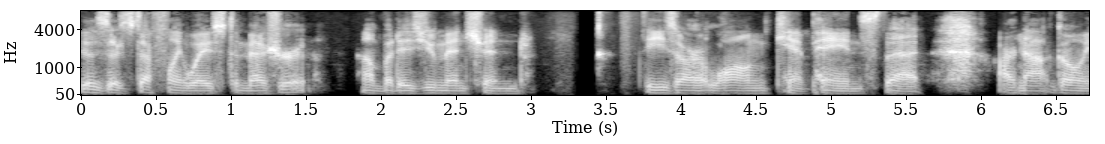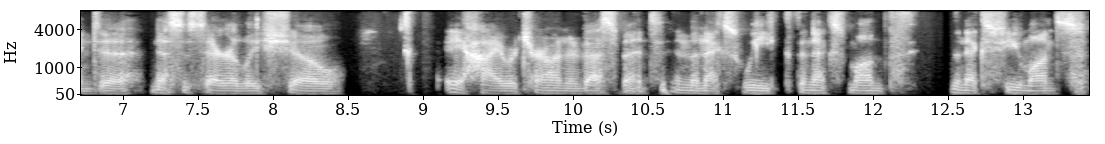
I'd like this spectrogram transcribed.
there's, there's, definitely ways to measure it. Um, but as you mentioned, these are long campaigns that are not going to necessarily show a high return on investment in the next week, the next month, the next few months.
